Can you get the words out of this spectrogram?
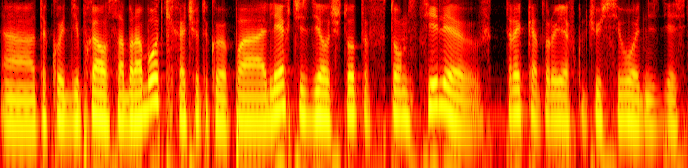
э, такой дипхаус обработке. Хочу такое полегче сделать что-то в том стиле, в трек, который я включу сегодня здесь.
